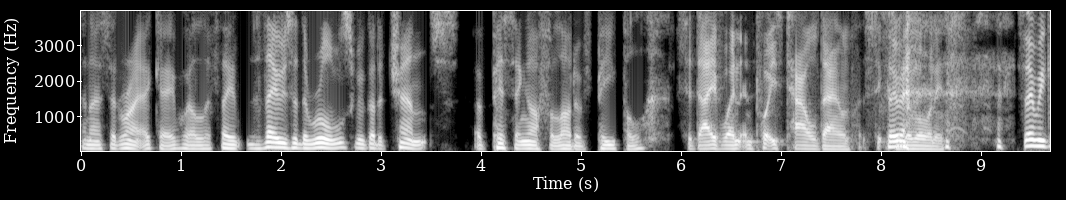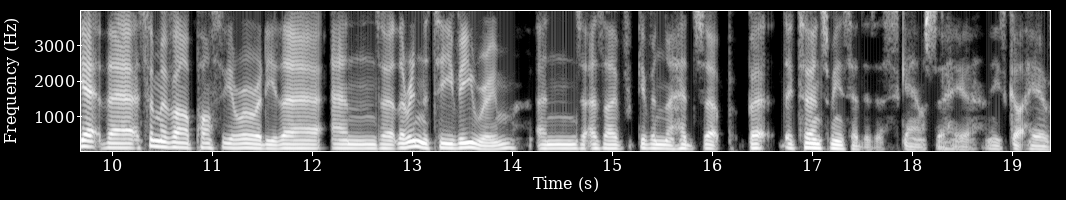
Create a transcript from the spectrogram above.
And I said, "Right, okay. Well, if they those are the rules, we've got a chance of pissing off a lot of people." So Dave went and put his towel down at six so, in the morning. so we get there. Some of our posse are already there, and uh, they're in the TV room. And as I've given the heads up, but they turned to me and said, "There's a Scouser here, and he's got here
